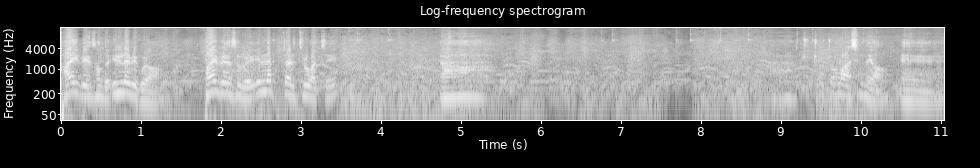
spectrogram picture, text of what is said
바이브 앤선도 1렙이고요. 바이브 앤선 왜 1렙짜리 들어갔지? 야. 좀, 좀 아쉽네요. 예.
